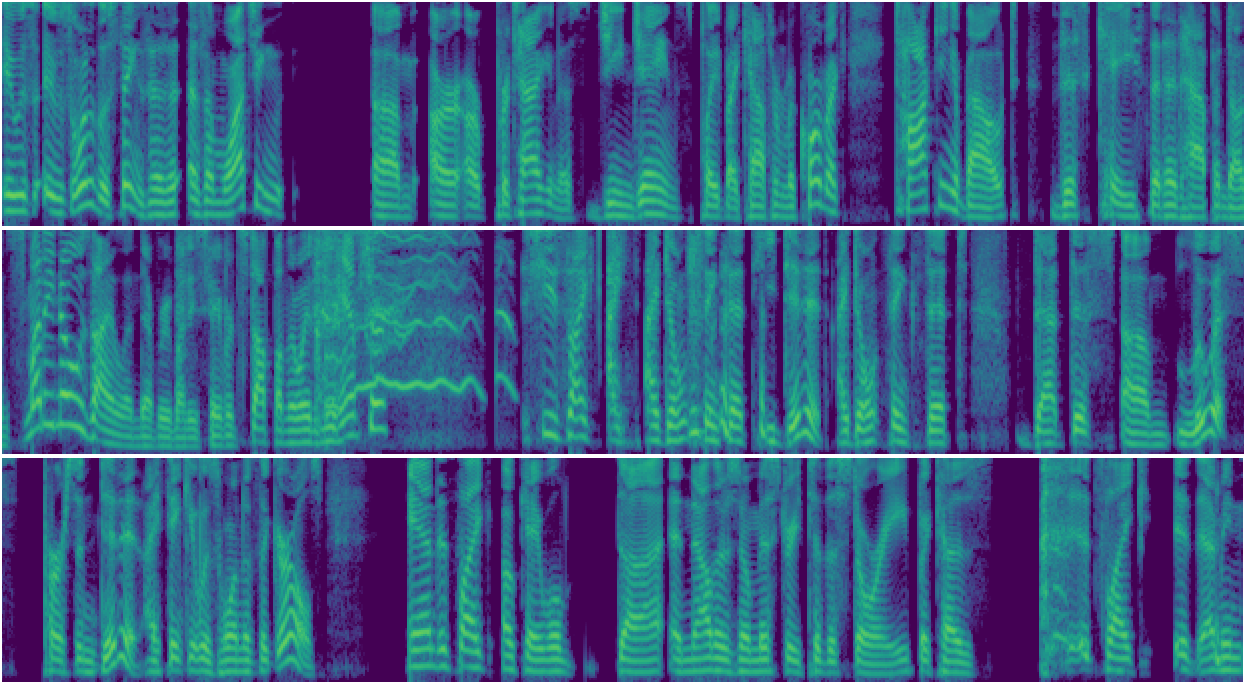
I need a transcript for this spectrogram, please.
it was it was one of those things that as I'm watching um, our, our protagonist, Jean Janes, played by Catherine McCormack, talking about this case that had happened on Smuttynose Island, everybody's favorite stop on their way to New Hampshire. She's like, I, I don't think that he did it. I don't think that that this um, Lewis person did it. I think it was one of the girls. And it's like, okay, well, duh. And now there's no mystery to the story because it's like it, I mean,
